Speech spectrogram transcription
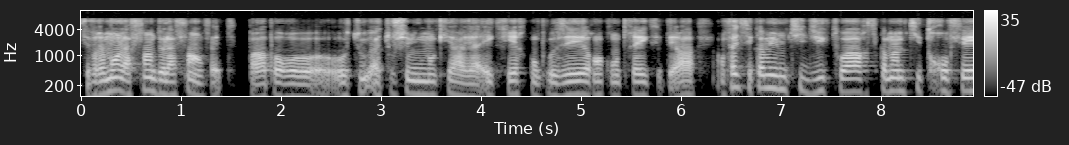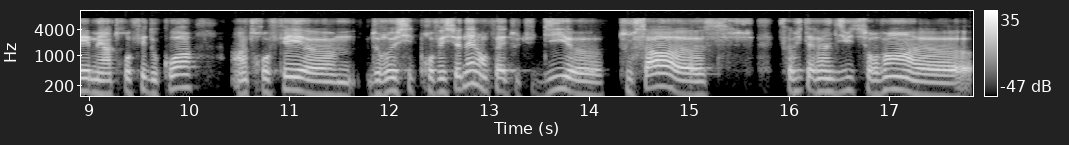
C'est vraiment la fin de la fin en fait, par rapport à tout cheminement qu'il y a, à écrire, composer, rencontrer, etc. En fait, c'est comme une petite victoire, c'est comme un petit trophée, mais un trophée de quoi? Un trophée de réussite professionnelle en fait, où tu te dis tout ça, c'est comme si tu avais un 18 sur 20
